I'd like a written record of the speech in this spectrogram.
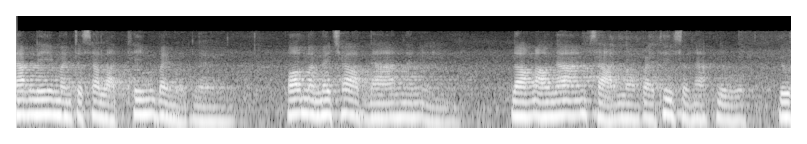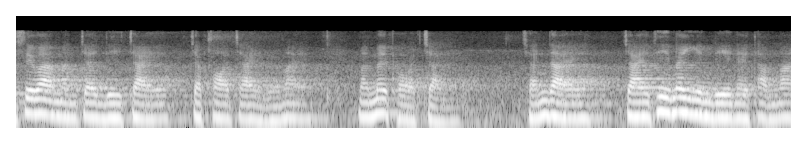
นัขนี้มันจะสลัดทิ้งไปหมดเลย เพราะมันไม่ชอบน้ำนั่นเอง ลองเอาน้ำสาดลงไปที่สุนัขดู ดูซิว่ามันจะดีใจจะพอใจหรือไม่ มันไม่พอใจ ฉันใดใจที่ไม่ยินดีในธรรมะ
